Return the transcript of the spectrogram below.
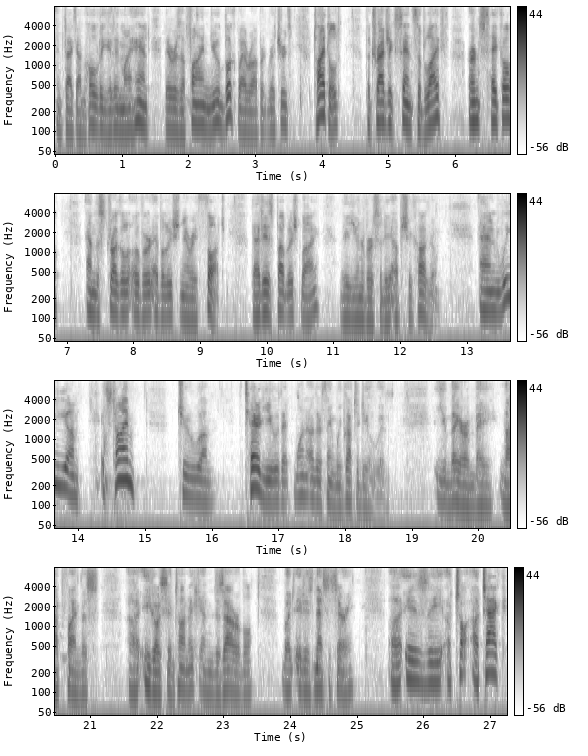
in fact, I'm holding it in my hand. There is a fine new book by Robert Richards titled The Tragic Sense of Life, Ernst Haeckel and the Struggle Over Evolutionary Thought. That is published by the University of Chicago. And we, um, it's time to um, tell you that one other thing we've got to deal with. You may or may not find this uh, egocentric and desirable, but it is necessary, uh, is the at- attack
